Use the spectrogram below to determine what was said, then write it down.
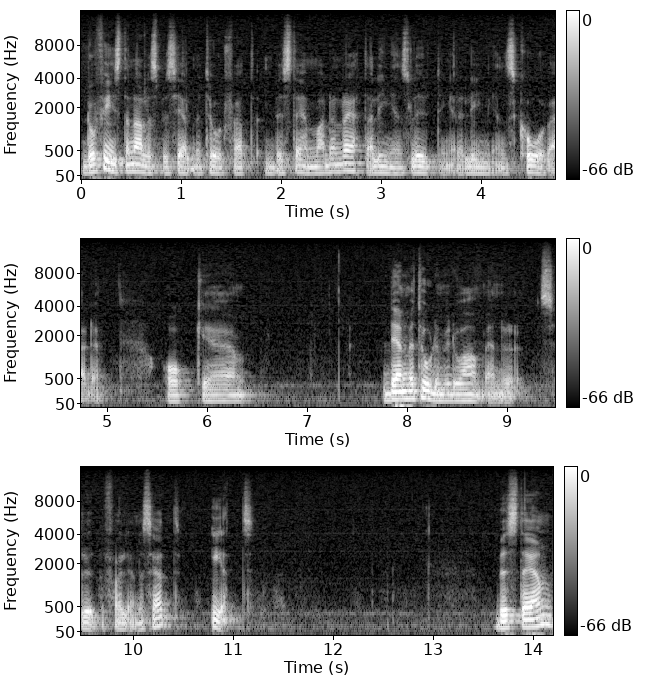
då finns det en alldeles speciell metod för att bestämma den rätta linjens lutning eller linjens k-värde. Och eh, den metoden vi då använder ser ut på följande sätt. 1. Bestäm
